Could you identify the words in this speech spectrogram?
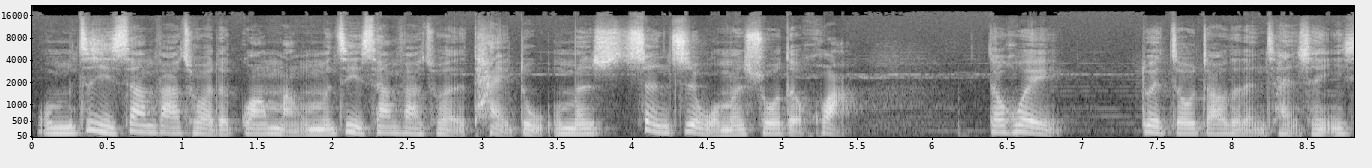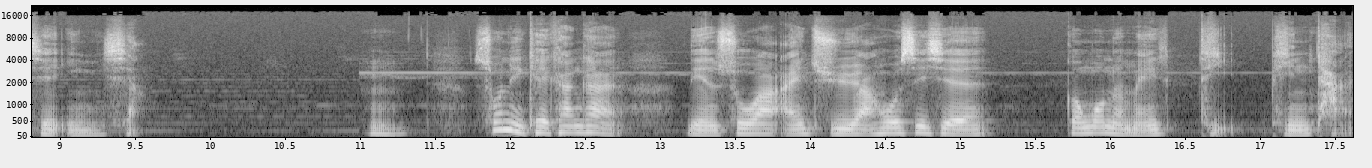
我们自己散发出来的光芒，我们自己散发出来的态度，我们甚至我们说的话，都会对周遭的人产生一些影响。嗯，所以你可以看看脸书啊、IG 啊，或是一些。公共的媒体平台，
